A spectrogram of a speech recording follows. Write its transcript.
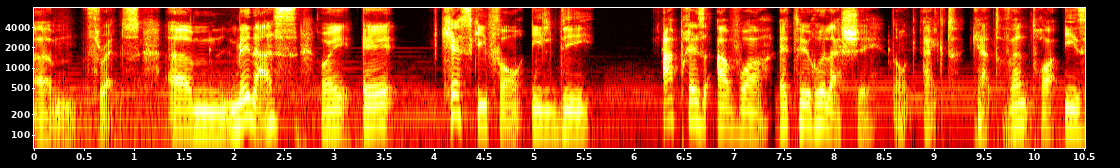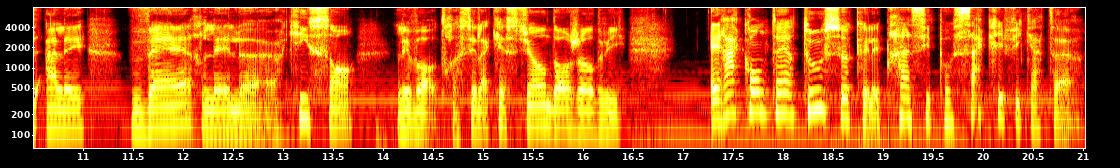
euh, threats, menaces. Oui, et qu'est-ce qu'ils font? Ils disent après avoir été relâchés, donc acte 4, 23, ils allaient vers les leurs. Qui sont les vôtres? C'est la question d'aujourd'hui. Et racontèrent tout ce que les principaux sacrificateurs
